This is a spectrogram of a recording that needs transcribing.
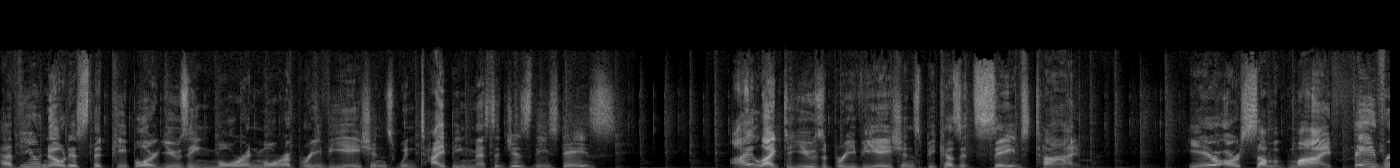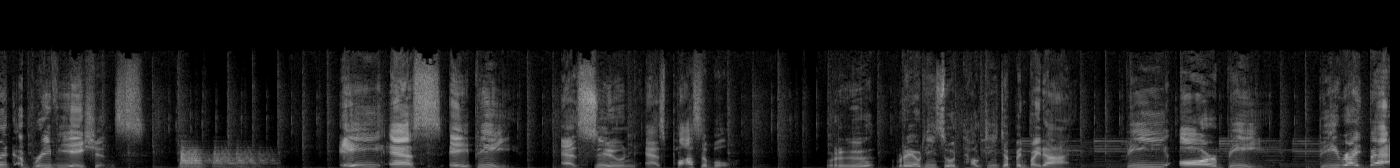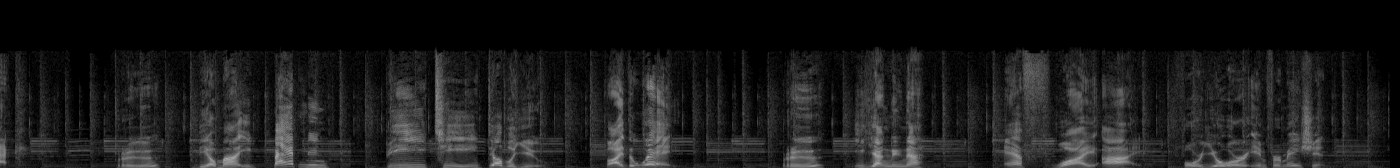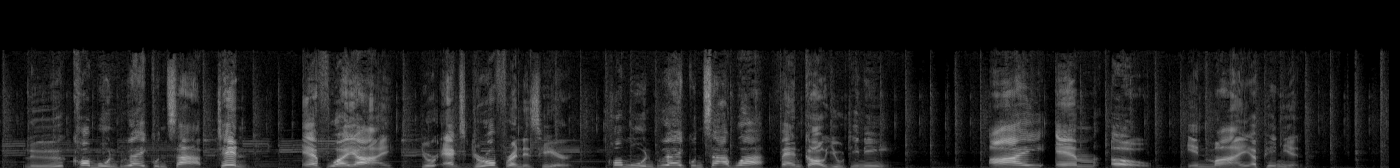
Have you noticed that people are using more and more abbreviations when typing messages these days? I like to use abbreviations because it saves time. Here are some of my favorite abbreviations ASAP, as soon as possible หรือเร็วที่สุดเท่าที่จะเป็นไปได้ BRB Be right back หรือเดี๋ยวมาอีกแป๊บหนึ่ง BTW By the way หรืออีกอย่างหนึ่งนะ FYI For your information หรือข้อมูลเพื่อให้คุณทราบ เช่น FYI your ex-girlfriend is here ข้อมูลเพื่อให้คุณทราบว่าแฟนเก่าอยู่ที่นี่ IMO in my opinion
